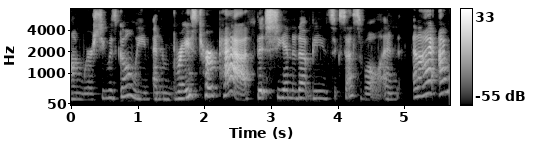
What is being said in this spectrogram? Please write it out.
on where she was going and embraced her path, that she ended up being successful. And and I, I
